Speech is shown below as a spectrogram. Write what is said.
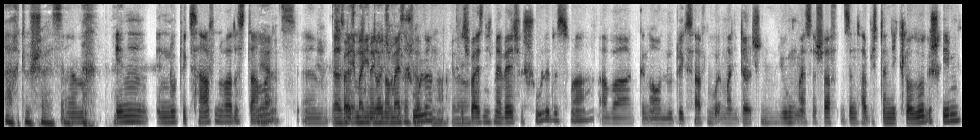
Ach du Scheiße. Ähm, in, in Ludwigshafen war das damals. Ja. Ähm, da sind immer die deutschen genau Meisterschaften. Genau. Ich weiß nicht mehr, welche Schule das war, aber genau in Ludwigshafen, wo immer die deutschen Jugendmeisterschaften sind, habe ich dann die Klausur geschrieben.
